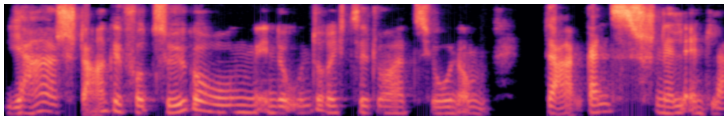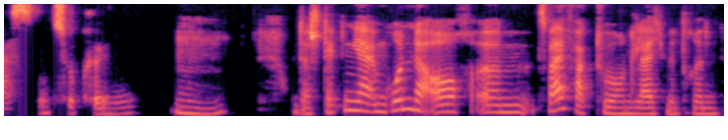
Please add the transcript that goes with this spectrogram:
ja starke Verzögerungen in der Unterrichtssituation, um da ganz schnell entlasten zu können. Mhm. Und da stecken ja im Grunde auch ähm, zwei Faktoren gleich mit drin.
